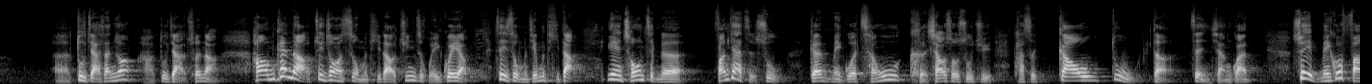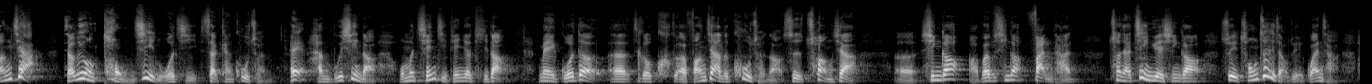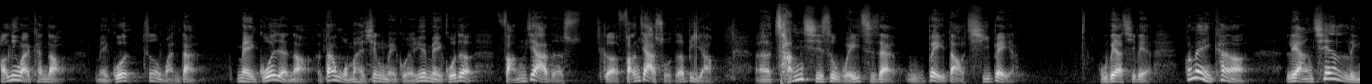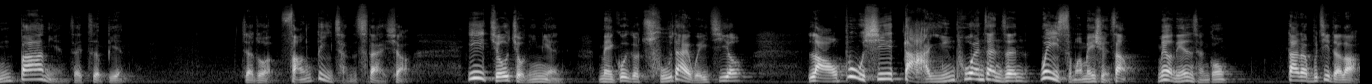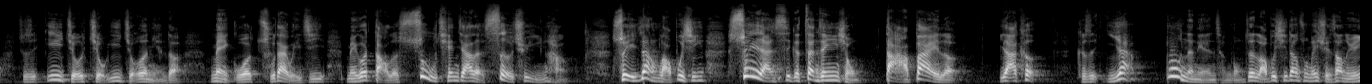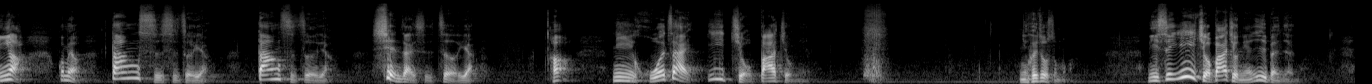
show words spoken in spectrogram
呃度假山庄啊，度假村啊。好，我们看到最重要的是我们提到君子回归啊，这也是我们节目提到，因为从整个房价指数跟美国成屋可销售数据，它是高度的正相关，所以美国房价。假如用统计逻辑是在看库存，哎，很不幸的，我们前几天就提到美国的呃这个呃房价的库存啊是创下呃新高啊，不是新高反弹，创下近月新高，所以从这个角度也观察好。另外看到美国真的完蛋，美国人啊，当然我们很羡慕美国人，因为美国的房价的这个房价所得比啊，呃，长期是维持在五倍到七倍啊，五倍到七倍。关键你看啊，两千零八年在这边。叫做房地产的次贷海啸，一九九零年，美国一个储贷危机哦，老布希打赢破案战争，为什么没选上？没有连任成功，大家不记得了？就是一九九一九二年的美国储贷危机，美国倒了数千家的社区银行，所以让老布希虽然是一个战争英雄，打败了伊拉克，可是，一样不能连任成功。这是老布希当初没选上的原因啊，看到没有？当时是这样，当时这样，现在是这样。好，你活在一九八九年，你会做什么？你是一九八九年日本人，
